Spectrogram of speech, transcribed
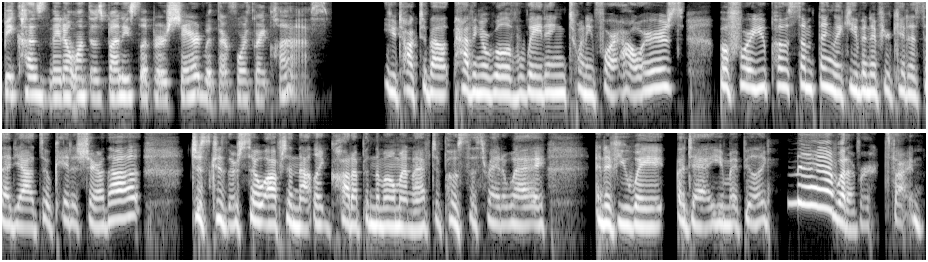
because they don't want those bunny slippers shared with their fourth grade class. You talked about having a rule of waiting 24 hours before you post something. Like, even if your kid has said, yeah, it's okay to share that, just because there's so often that like caught up in the moment and I have to post this right away. And if you wait a day, you might be like, meh, whatever, it's fine.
